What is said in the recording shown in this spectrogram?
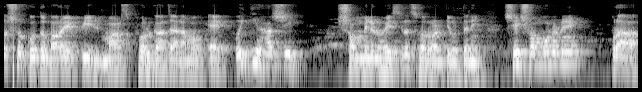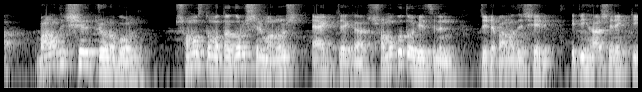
দর্শক, গত বারো এপ্রিল মার্চ ফর গাজা নামক এক ঐতিহাসিক সম্মেলন হয়েছিল সরোয়ার্দী উদ্যানে। সেই সম্মেলনে পুরা বাংলাদেশের জনগণ, সমস্ত মতাদর্শের মানুষ এক জায়গা সমগত হয়েছিলেন, যেটা বাংলাদেশের ইতিহাসের একটি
